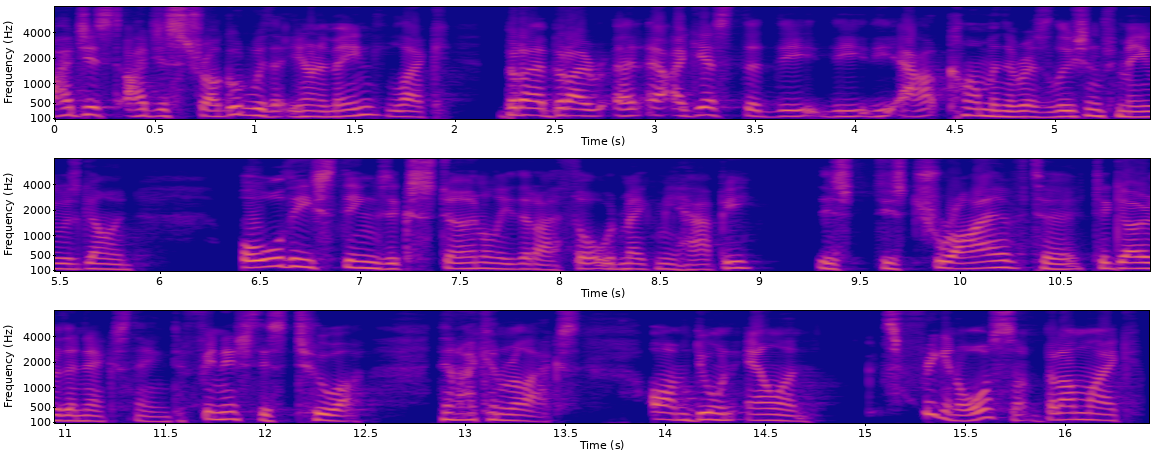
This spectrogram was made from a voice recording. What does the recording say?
I just, I just struggled with it. You know what I mean? Like, but I, but I, I guess the, the, the, the outcome and the resolution for me was going, all these things externally that I thought would make me happy, this, this drive to, to go to the next thing, to finish this tour, then I can relax. Oh, I'm doing Ellen. It's freaking awesome. But I'm like,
